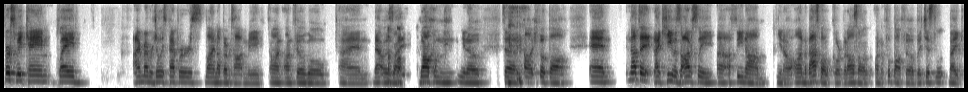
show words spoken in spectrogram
first week came, played. I remember Julius Peppers lined up over top of me on on field goal, and that was like welcome, you know, to college football. And not that like he was obviously a, a phenom, you know, on the basketball court, but also on the football field. But just like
